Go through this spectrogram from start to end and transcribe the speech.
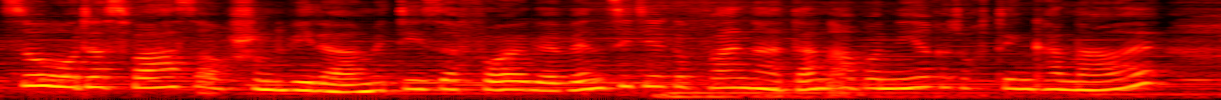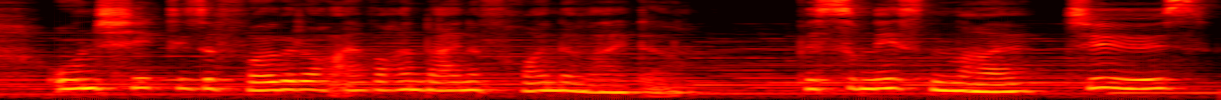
So, das war's auch schon wieder mit dieser Folge. Wenn sie dir gefallen hat, dann abonniere doch den Kanal und schick diese Folge doch einfach an deine Freunde weiter. Bis zum nächsten Mal. Tschüss.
